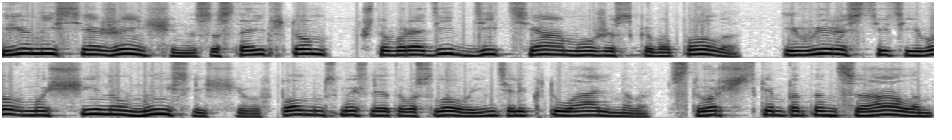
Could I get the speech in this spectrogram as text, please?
Ее миссия женщины состоит в том, чтобы родить дитя мужеского пола и вырастить его в мужчину мыслящего, в полном смысле этого слова, интеллектуального, с творческим потенциалом,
